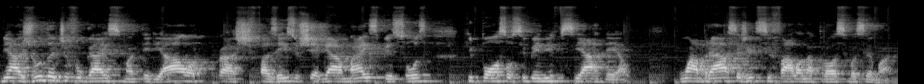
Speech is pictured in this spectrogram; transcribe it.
me ajuda a divulgar esse material, a fazer isso chegar a mais pessoas que possam se beneficiar dela. Um abraço e a gente se fala na próxima semana.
